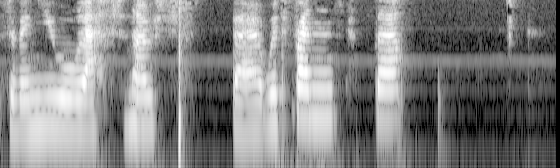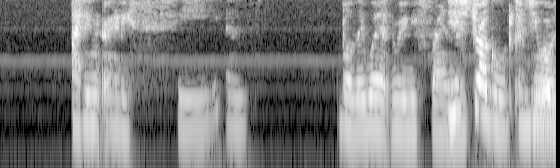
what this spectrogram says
So then you all left, and I was just there with friends that I didn't really see as well. They weren't really friends. You struggled because you were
